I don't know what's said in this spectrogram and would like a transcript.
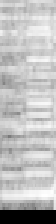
Mm-hmm.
